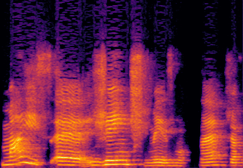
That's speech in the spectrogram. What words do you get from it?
mais é, gente mesmo, né? Já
